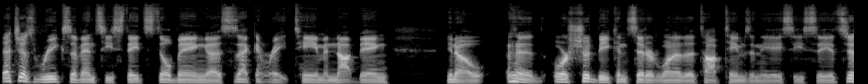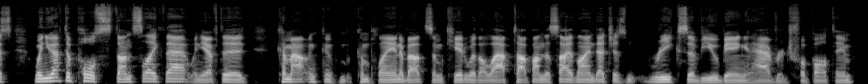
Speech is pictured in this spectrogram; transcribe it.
that just reeks of NC State still being a second rate team and not being, you know, or should be considered one of the top teams in the ACC. It's just when you have to pull stunts like that, when you have to come out and com- complain about some kid with a laptop on the sideline, that just reeks of you being an average football team.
